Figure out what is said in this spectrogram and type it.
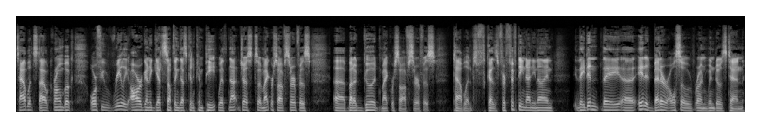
tablet style chromebook or if you really are going to get something that's going to compete with not just a microsoft surface uh, but a good microsoft surface tablet. Because for 1599 they didn't they uh, it had better also run windows 10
